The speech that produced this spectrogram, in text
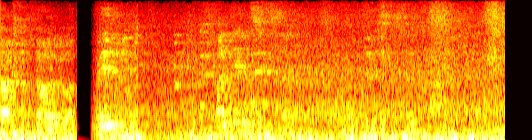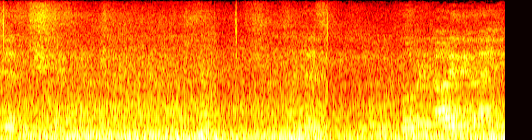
కార్నర్ కవర్ కావాలి కవర్ అయితే కదా ఇది.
